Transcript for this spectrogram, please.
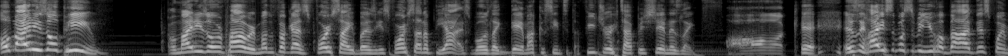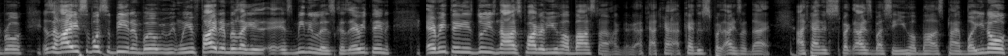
Almighty's OP. Almighty's overpowered. Motherfucker has foresight, but he's foresight up the ass. But it's like, damn, I can see to the future type of shit. And it's like, fuck. It's like, how you supposed to be Yuhabaha at this point, bro? It's like, how you supposed to beat him? But when you fight him, it's like, it's meaningless because everything everything he's doing is now as part of Yuhabaha's plan. I, I, I, can't, I can't disrespect eyes like that. I can't disrespect eyes by saying Yuhabaha's plan. But you know,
